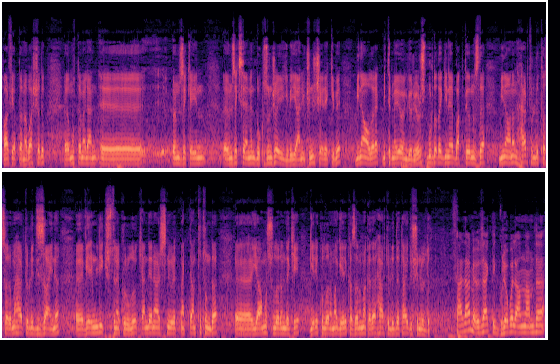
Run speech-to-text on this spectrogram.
Harfiyatlarına başladık. E, muhtemelen e, önümüzdeki ayın önümüzdeki senenin 9. ayı gibi yani 3. çeyrek gibi bina olarak bitirmeyi öngörüyoruz. Burada da yine baktığımızda binanın her türlü tasarımı, her türlü dizaynı e, verimlilik üstüne kurulu. Kendi enerjisini üretmekten tutun da e, yağmur sularındaki geri kullanıma, geri kazanıma kadar her türlü detay düşünüldü. Serdar Bey özellikle global anlamda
